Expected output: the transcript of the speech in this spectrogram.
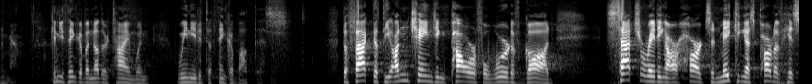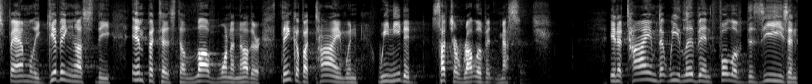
Amen. Can you think of another time when we needed to think about this? The fact that the unchanging, powerful Word of God saturating our hearts and making us part of His family, giving us the impetus to love one another. Think of a time when we needed such a relevant message. In a time that we live in, full of disease and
